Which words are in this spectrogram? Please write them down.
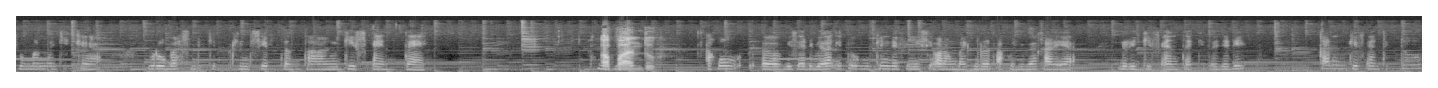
cuman lagi kayak merubah sedikit prinsip tentang give and take Jadi, Apaan tuh? aku eh, bisa dibilang itu mungkin definisi orang baik menurut aku juga kali ya dari give and take gitu jadi kan give and take tuh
